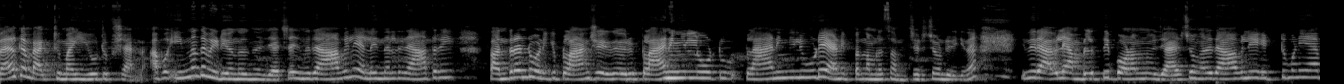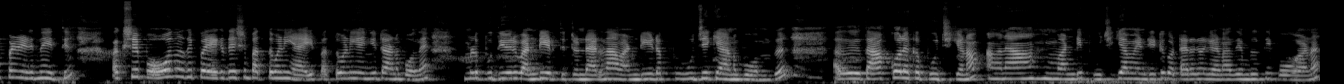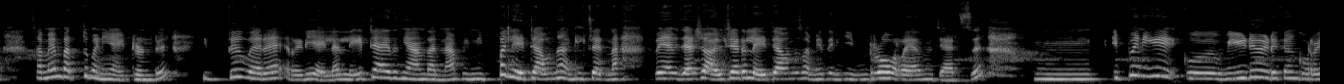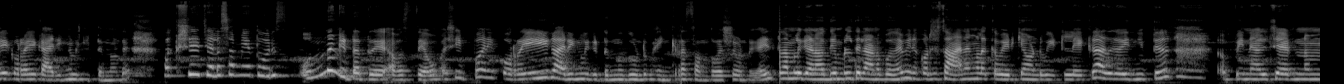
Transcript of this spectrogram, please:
Welcome back to my YouTube channel അപ്പോൾ ഇന്നത്തെ video എന്താണെന്ന് വിചാരിച്ചാൽ ഇന്ന് രാവിലെ അല്ല ഇന്നലെ രാത്രി പന്ത്രണ്ട് മണിക്ക് പ്ലാൻ ചെയ്ത ഒരു പ്ലാനിങ്ങിലോട്ട് പ്ലാനിങ്ങിലൂടെയാണ് ഇപ്പം നമ്മൾ സഞ്ചരിച്ചുകൊണ്ടിരിക്കുന്നത് ഇന്ന് രാവിലെ അമ്പലത്തിൽ പോകണം എന്ന് വിചാരിച്ചു. അങ്ങനെ രാവിലെ എട്ട് മണിയായപ്പോൾ എഴുന്നേറ്റ് പക്ഷേ പോകുന്നത് ഇപ്പോൾ ഏകദേശം പത്ത് മണിയായി. പത്ത് മണി കഴിഞ്ഞിട്ടാണ് പോകുന്നത്. നമ്മൾ പുതിയൊരു വണ്ടി എടുത്തിട്ടുണ്ടായിരുന്നു. ആ വണ്ടിയുടെ പൂജയ്ക്കാണ് പോകുന്നത്. അത് താക്കോലൊക്കെ പൂജിക്കണം. അങ്ങനെ ആ വണ്ടി പൂജിക്കാൻ വേണ്ടിയിട്ട് കൊട്ടാരക്കര ഗണാതി അമ്പലത്തിൽ പോവുകയാണ്. സമയം പത്ത് മണിയായിട്ടുണ്ട്. ഇതുവരെ റെഡി ആയില്ല. ലേറ്റ് ആയത് ഞാൻ തന്നെ. പിന്നെ ഇപ്പം ലേറ്റ് ആവുന്ന അഖിൽ ചേട്ടനാണ് അപ്പോൾ ഞാൻ വിചാരിച്ചു അഖിൽ ചേട്ടൻ ലേറ്റ് ആവുന്ന സമയത്ത് എനിക്ക് ഇൻട്രോ പറയാമെന്ന് വിചാരിച്ച്. ഇപ്പം എനിക്ക് വീഡിയോ എടുക്കാൻ കുറേ കുറേ കാര്യങ്ങൾ കിട്ടുന്നുണ്ട്. പക്ഷേ ചില സമയത്ത് ഒരു ഒന്നും കിട്ടാത്ത അവസ്ഥയാവും. പക്ഷേ ഇപ്പോൾ എനിക്ക് കുറേ കാര്യങ്ങൾ കിട്ടുന്നതുകൊണ്ട് ഭയങ്കര സന്തോഷമുണ്ട് ഗൈസ് നമ്മൾ ഗണപതി പോകുന്നത്. പിന്നെ കുറച്ച് സാധനങ്ങളൊക്കെ മേടിക്കാനുണ്ട് വീട്ടിലേക്ക്. അത് കഴിഞ്ഞിട്ട് പിന്നെ ചേട്ടനം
